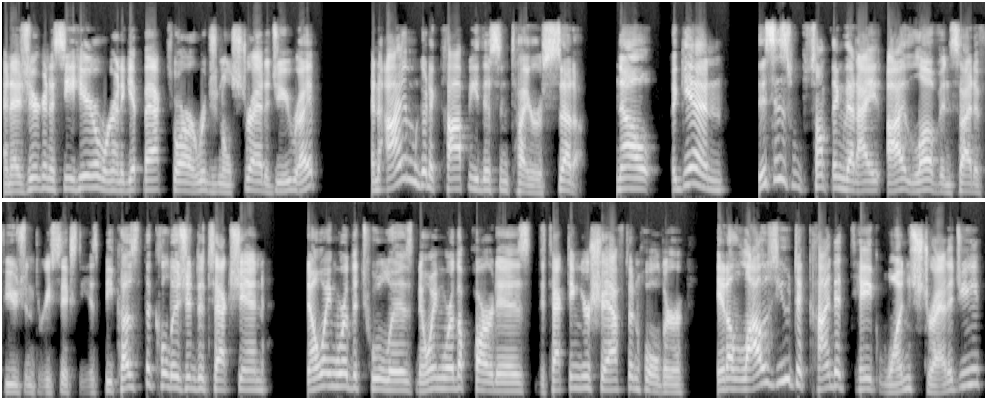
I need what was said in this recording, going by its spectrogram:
And as you're going to see here, we're going to get back to our original strategy, right? And I'm going to copy this entire setup. Now, again, this is something that I, I love inside of Fusion 360 is because the collision detection, knowing where the tool is, knowing where the part is, detecting your shaft and holder, it allows you to kind of take one strategy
